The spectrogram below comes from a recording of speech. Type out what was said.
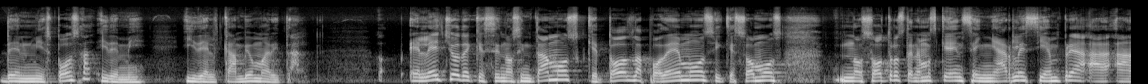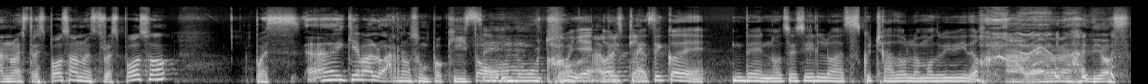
de mi esposa y de mí y del cambio marital el hecho de que se nos sintamos que todos la podemos y que somos nosotros, tenemos que enseñarle siempre a, nuestra esposa o nuestro esposo, pues hay que evaluarnos un poquito, mucho. Oye, o el clásico de, de, no sé si lo has escuchado, lo hemos vivido. A ver, ay Dios.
